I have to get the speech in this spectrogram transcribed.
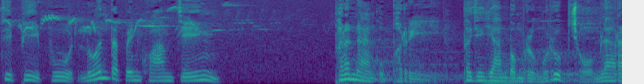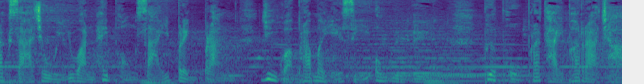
ที่พี่พูดล้วนแต่เป็นความจริง พระนางอุปรีพยายามบำรุงรูปโฉมและรักษาชวีวันให้ผ่องใสเปล่งปลั่ง ยิ่งกว่าพระมเหสีองค์อื่น ๆ เพื่อผูกพระไทยพระราชา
